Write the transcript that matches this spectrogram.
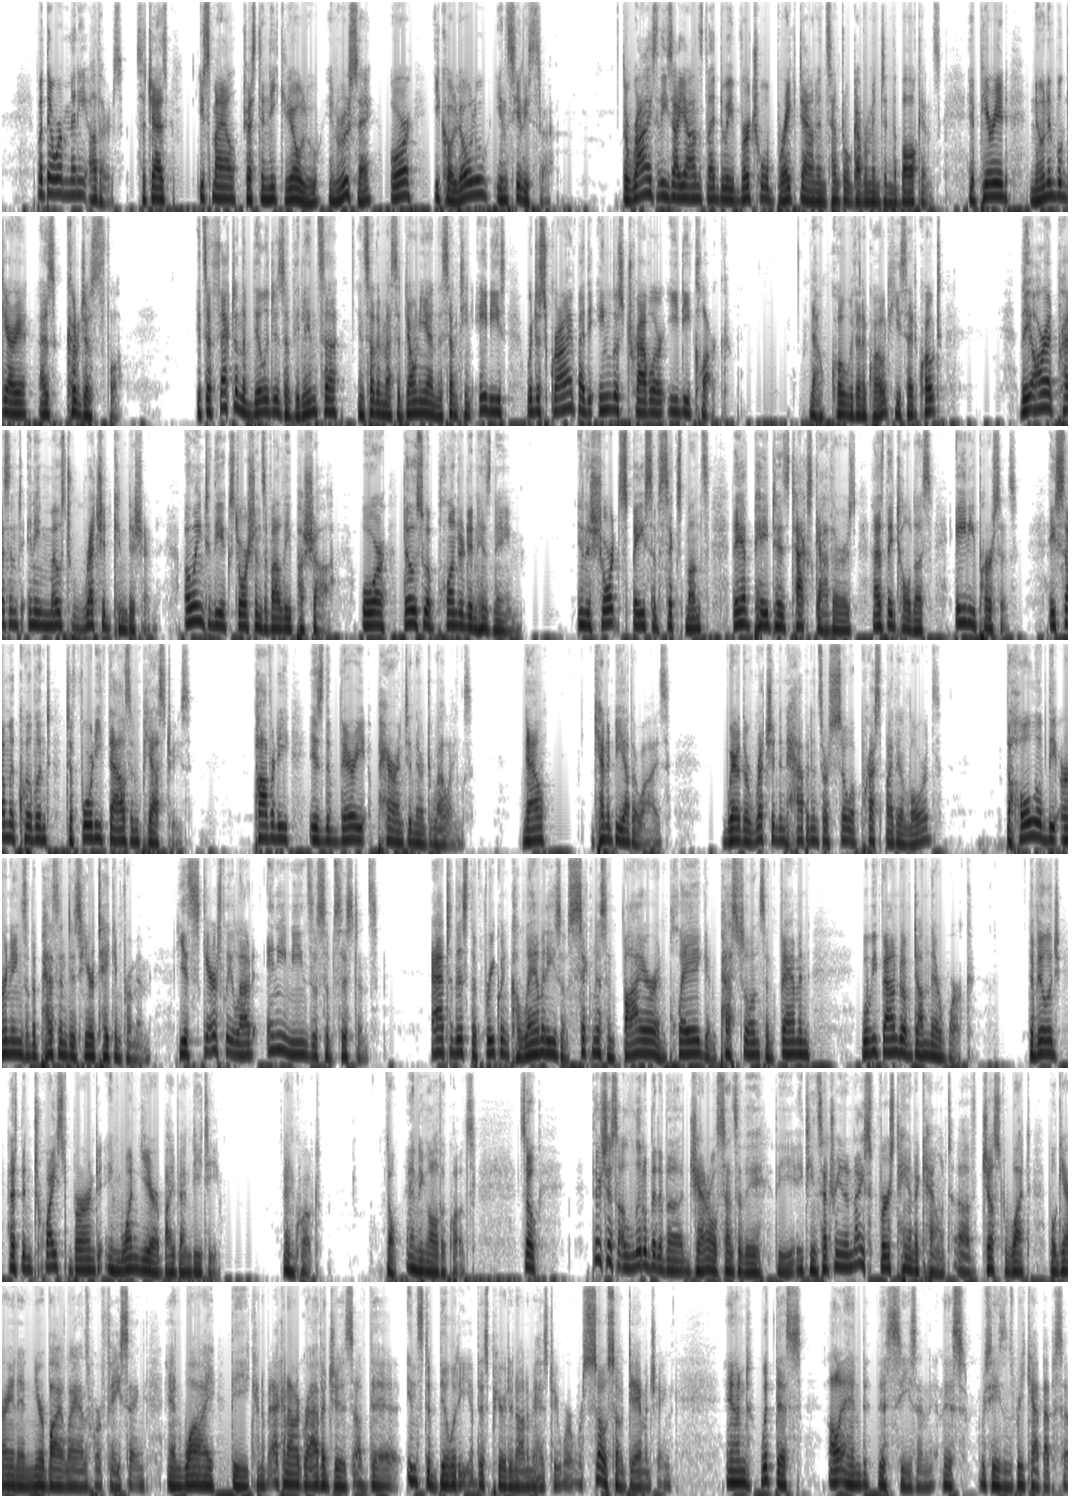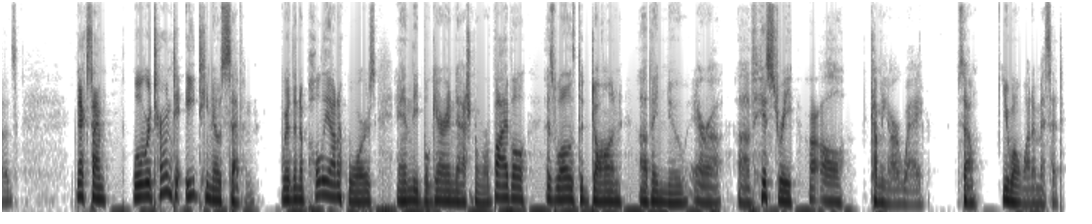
but there were many others, such as Ismail Trestenikiolu in Russe or Ikololu in Silistra. The rise of these ayans led to a virtual breakdown in central government in the Balkans, a period known in Bulgaria as Kurdjavstvo. Its effect on the villages of Vilința in southern Macedonia in the 1780s were described by the English traveler E.D. Clarke. Now, quote within a quote, he said, quote, They are at present in a most wretched condition, owing to the extortions of Ali Pasha, or those who have plundered in his name. In the short space of six months, they have paid to his tax gatherers, as they told us, eighty purses, a sum equivalent to forty thousand piastres, Poverty is the very apparent in their dwellings. Now, can it be otherwise, where the wretched inhabitants are so oppressed by their lords? The whole of the earnings of the peasant is here taken from him. He is scarcely allowed any means of subsistence. Add to this the frequent calamities of sickness and fire and plague and pestilence and famine will be found to have done their work. The village has been twice burned in one year by banditti. End quote. No, ending all the quotes. So there's just a little bit of a general sense of the, the 18th century and a nice first-hand account of just what Bulgarian and nearby lands were facing and why the kind of economic ravages of the instability of this period in Ottoman history were, were so, so damaging. And with this, I'll end this season, this season's recap episodes. Next time, we'll return to 1807, where the Napoleonic Wars and the Bulgarian national revival, as well as the dawn of a new era of history, are all coming our way. So you won't want to miss it.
